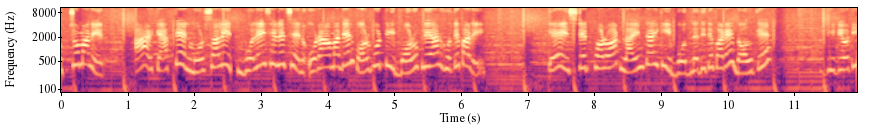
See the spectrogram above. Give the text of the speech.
উচ্চমানের আর ক্যাপ্টেন মোরসালিন বলেই ফেলেছেন, ওরা আমাদের পরবর্তী বড় প্লেয়ার হতে পারে। এই স্টেট ফরওয়ার্ড লাইনটাই কি বদলে দিতে পারে দলকে? ভিডিওটি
